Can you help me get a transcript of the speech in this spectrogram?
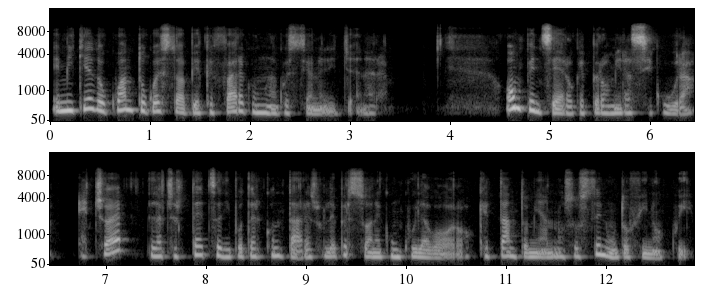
e mi chiedo quanto questo abbia a che fare con una questione di genere. Ho un pensiero che però mi rassicura, e cioè la certezza di poter contare sulle persone con cui lavoro, che tanto mi hanno sostenuto fino a qui.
